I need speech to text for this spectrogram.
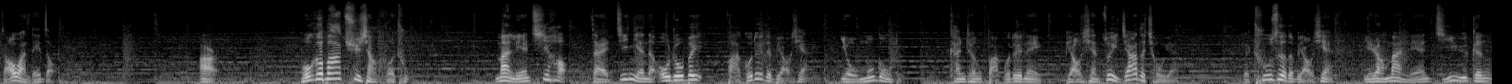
早晚得走。二，博格巴去向何处？曼联七号在今年的欧洲杯法国队的表现有目共睹，堪称法国队内表现最佳的球员。这出色的表现也让曼联急于跟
